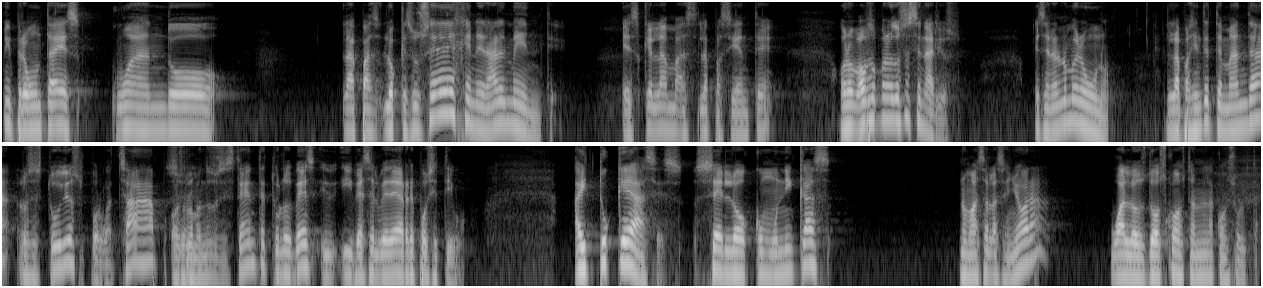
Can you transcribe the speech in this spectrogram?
mi pregunta es, cuando la, lo que sucede generalmente es que la, la paciente, bueno, vamos a poner dos escenarios. escenario número uno. La paciente te manda los estudios por WhatsApp o se los manda tu asistente, tú los ves y, y ves el VDR positivo. Ahí tú qué haces? ¿Se lo comunicas nomás a la señora o a los dos cuando están en la consulta?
